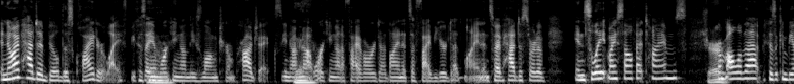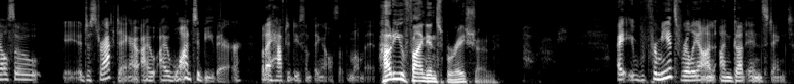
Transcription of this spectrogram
and now I've had to build this quieter life because I Mm. am working on these long term projects. You know, I'm not working on a five hour deadline; it's a five year deadline, and so I've had to sort of insulate myself at times Sure. from all of that because it can be also distracting. I, I, I want to be there, but I have to do something else at the moment. How do you find inspiration? Oh gosh. I, for me, it's really on, on gut instinct.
